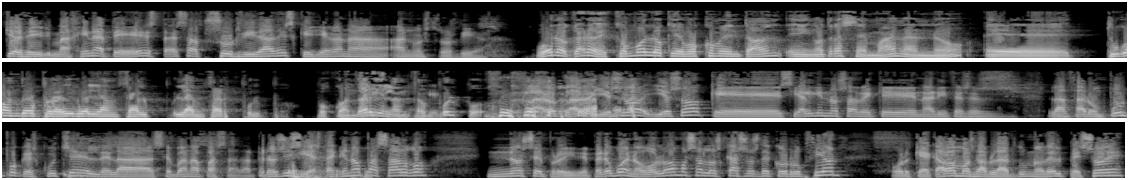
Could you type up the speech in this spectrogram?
quiero decir, imagínate ¿eh? estas absurdidades que llegan a, a nuestros días. Bueno, claro, es como lo que hemos comentado en, en otras semanas, ¿no? Eh, ¿Tú cuando prohíbes lanzar, lanzar pulpo? Pues cuando alguien lanza un pulpo. Claro, claro. Y eso, y eso que si alguien no sabe qué narices es lanzar un pulpo, que escuche el de la semana pasada. Pero sí, sí, hasta que no pasa algo, no se prohíbe. Pero bueno, volvamos a los casos de corrupción, porque acabamos de hablar de uno del PSOE,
